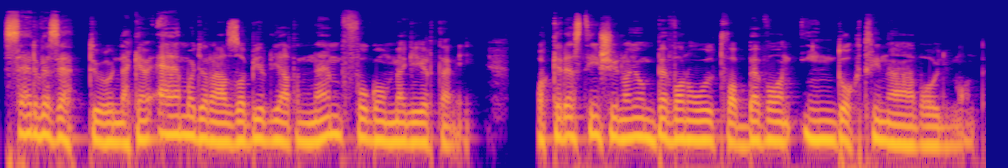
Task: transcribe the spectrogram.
szervezettől nekem elmagyarázza a Bibliát, nem fogom megérteni. A kereszténység nagyon be van oltva, be van indoktrinálva, úgymond.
